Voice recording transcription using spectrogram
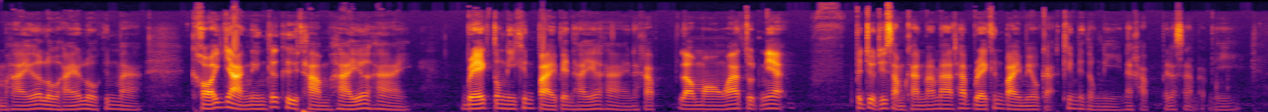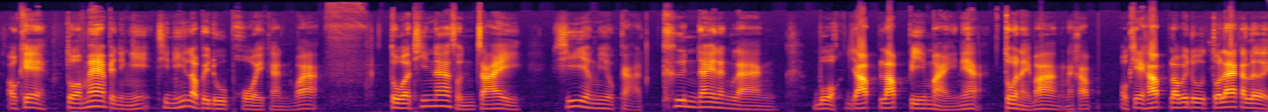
ำ higher low higher low ขึ้นมา ขออีกอย่างหนึ่งก็คือทำ higher high break ตรงนี้ขึ้นไปเป็น higher high นะครับ เรามองว่าจุดเนี้ยเป็นจุดที่สำคัญมากๆ ถ้า break ขึ้นไปมีโอกาสขึ้นเป็นตรงนี้นะครับ เป็นลักษณะแบบนี้ โอเค ตัวแม่เป็นอย่างนี้ ทีนี้เราไปดูโพยกันว่า ตัวที่น่าสนใจที่ยังมีโอกาสขึ้นได้แรงๆ บวกยับรับปีใหม่เนี่ยตัวไหนบ้างนะครับ โอเคครับ เราไปดูตัวแรกกันเลย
